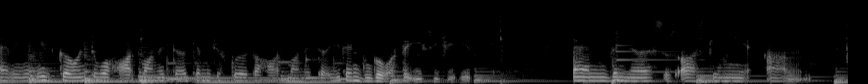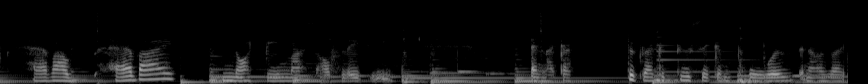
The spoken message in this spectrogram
and then you go into a heart monitor. Can we just call it a heart monitor? You can Google what the ECG is. And the nurse was asking me, um, have I have I not been myself lately? And like I took like a two second pause and I was like,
